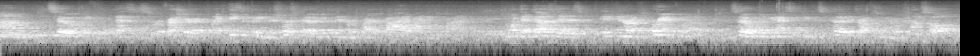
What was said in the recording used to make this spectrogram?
Um, so that's just a refresher. Like basically in your source code, you put in a require Pry, binding Pry. And what that does is it interrupts program flow. So when you execute this code, it drops it into a console,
